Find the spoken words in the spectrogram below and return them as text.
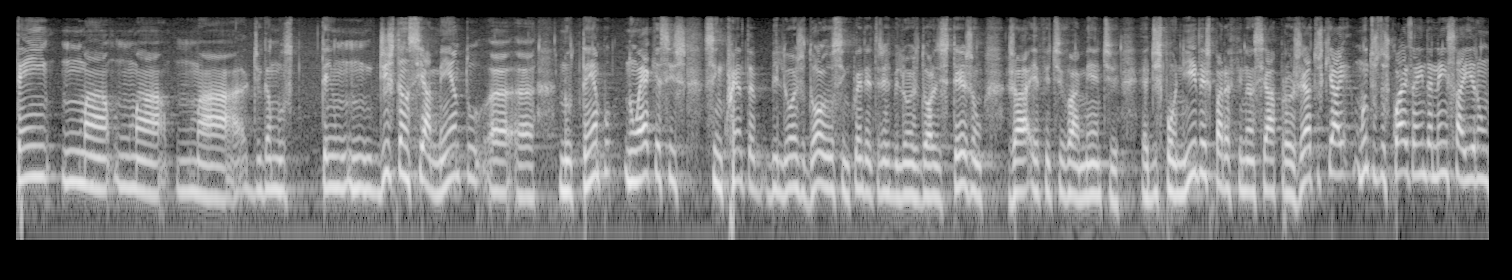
têm uma, uma, uma, digamos, tem um, um distanciamento uh, uh, no tempo. Não é que esses 50 bilhões de dólares ou 53 bilhões de dólares estejam já efetivamente uh, disponíveis para financiar projetos que há, muitos dos quais ainda nem saíram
